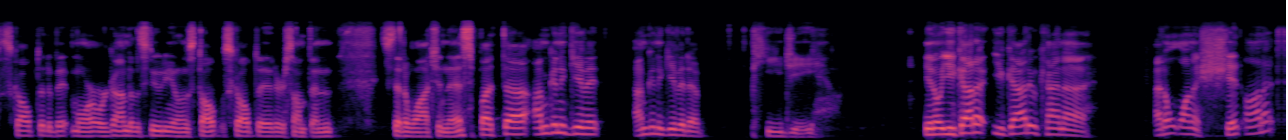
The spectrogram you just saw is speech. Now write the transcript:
sculpted a bit more or gone to the studio and sculpt, sculpted or something instead of watching this but uh, i'm gonna give it i'm gonna give it a pg you know you gotta you gotta kind of I don't want to shit on it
